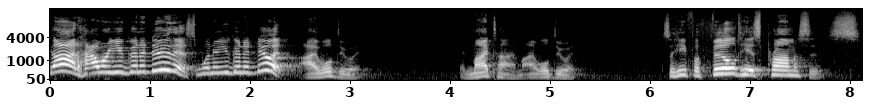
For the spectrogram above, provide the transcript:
God, how are you going to do this? When are you going to do it? I will do it. In my time, I will do it. So He fulfilled His promises.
